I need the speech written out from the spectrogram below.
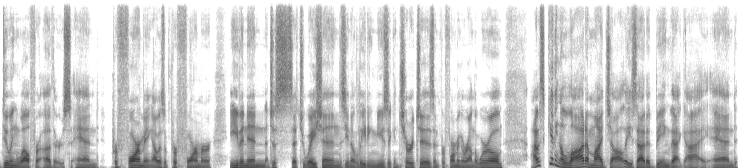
doing well for others and performing. I was a performer even in just situations, you know, leading music in churches and performing around the world. I was getting a lot of my jollies out of being that guy. And,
